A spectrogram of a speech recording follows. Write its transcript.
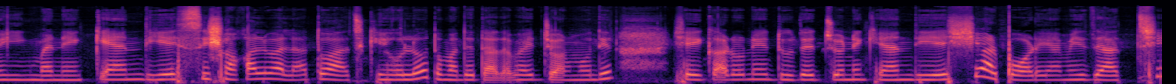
ওই মানে ক্যান দিয়ে এসছি সকালবেলা। তো আজকে হলো তোমাদের দাদাভাইয়ের জন্মদিন। সেই কারণে দুধের জন্য ক্যান দিয়ে এসছি আর পরে আমি যাচ্ছি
